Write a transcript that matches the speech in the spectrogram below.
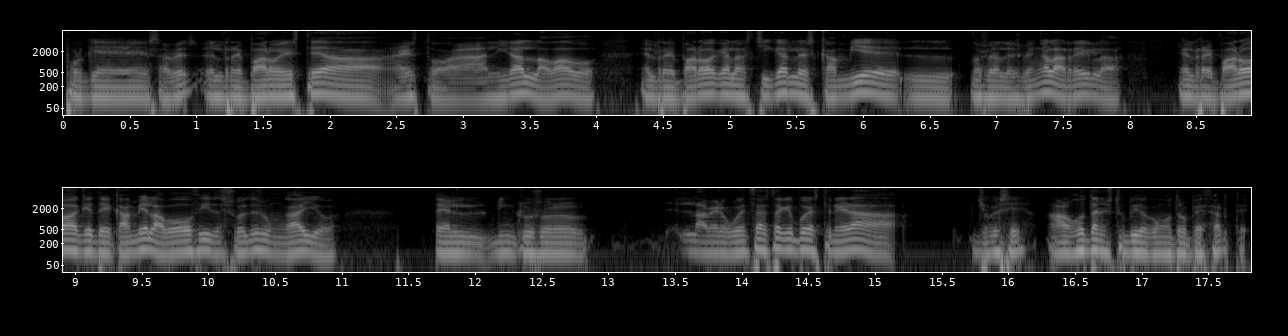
Porque, ¿sabes? El reparo este a, esto, al ir al lavabo. El reparo a que a las chicas les cambie, el- o sea, les venga la regla. El reparo a que te cambie la voz y te sueltes un gallo. El, incluso el- la vergüenza esta que puedes tener a, yo qué sé, a algo tan estúpido como tropezarte.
